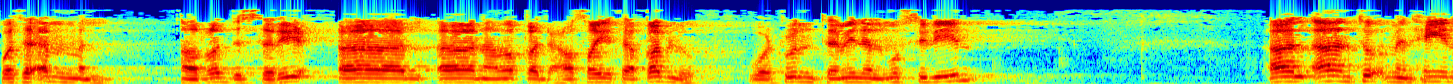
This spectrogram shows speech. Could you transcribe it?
وتأمل الرد السريع الآن وقد عصيت قبل وكنت من المفسدين. الآن تؤمن حين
